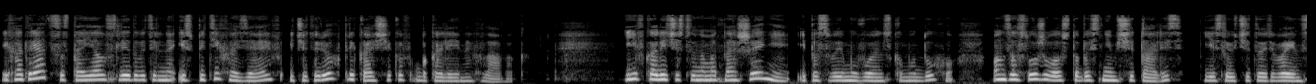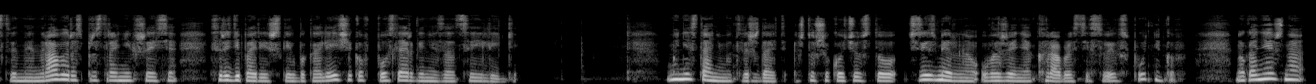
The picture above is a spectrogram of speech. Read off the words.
Их отряд состоял, следовательно, из пяти хозяев и четырех приказчиков бакалейных лавок. И в количественном отношении, и по своему воинскому духу он заслуживал, чтобы с ним считались, если учитывать воинственные нравы, распространившиеся среди парижских бакалейщиков после организации Лиги. Мы не станем утверждать, что Шико чувствовал чрезмерное уважение к храбрости своих спутников, но, конечно,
